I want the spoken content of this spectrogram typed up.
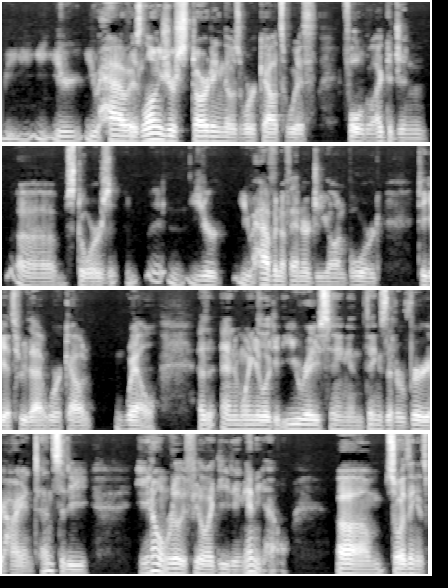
you you have as long as you're starting those workouts with full glycogen uh, stores, you're you have enough energy on board to get through that workout well. And when you look at e-racing and things that are very high intensity, you don't really feel like eating anyhow. Um, so I think it's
